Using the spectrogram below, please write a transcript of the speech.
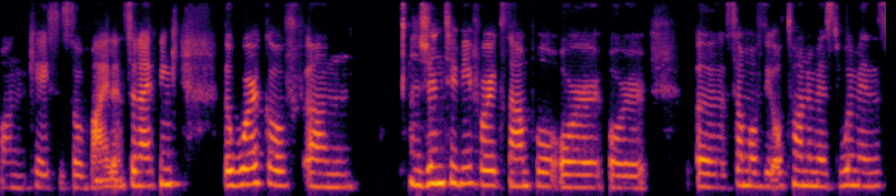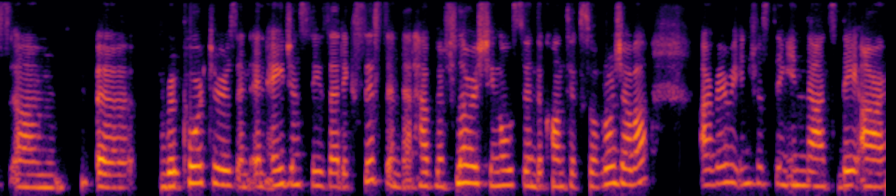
on cases of violence. And i think the work of um, Jin TV, for example, or or uh, some of the autonomous women's um, uh, reporters and, and agencies that exist and that have been flourishing also in the context of Rojava are very interesting in that they are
